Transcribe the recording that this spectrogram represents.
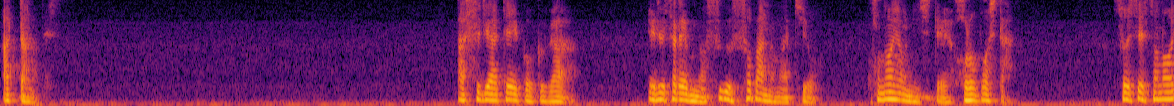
あったのです。アスリア帝国がエルサレムのすぐそばの町をこのようにして滅ぼした。そしてその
